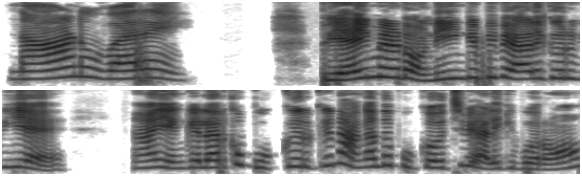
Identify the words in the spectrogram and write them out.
நானும் வரேன். பேய் மேடம் நீங்க எப்படி வேலைக்கு வருவியே? நான் எங்க எல்லாருக்கும் புக் இருக்கு. நாங்க அந்த புக்கை வச்சு வேலைக்கு போறோம்.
